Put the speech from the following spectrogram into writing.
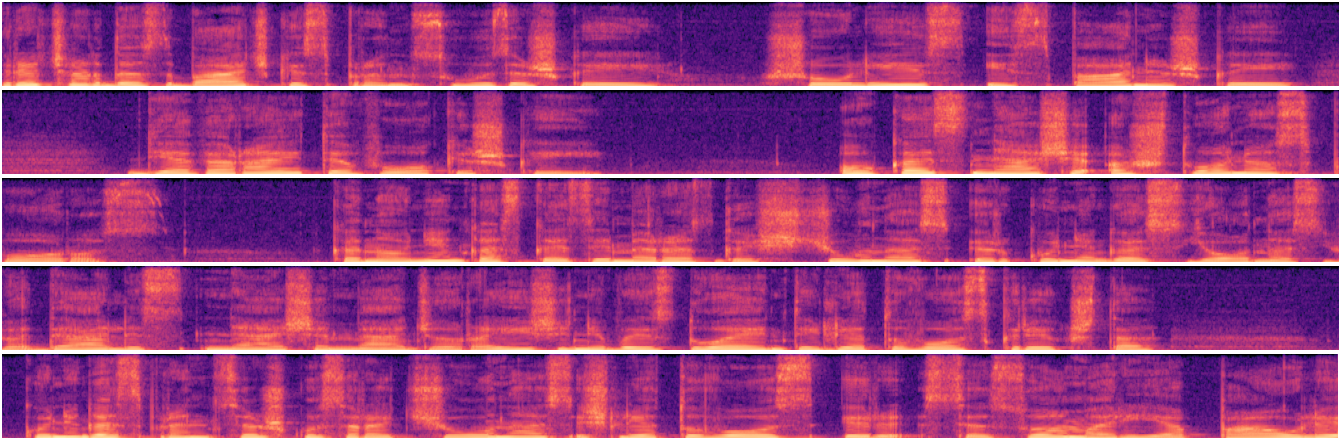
Richardas Bačkis prancūziškai, Šaulys ispaniškai, Dieveraitė vokiškai. Aukas nešė aštuonios poros. Kanauninkas Kazimieras Gaščiūnas ir kunigas Jonas Juodelis nešė medžio raižinį vaizduojantį Lietuvos krikštą, kunigas Pranciškus Račiūnas iš Lietuvos ir sesuo Marija Paulė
